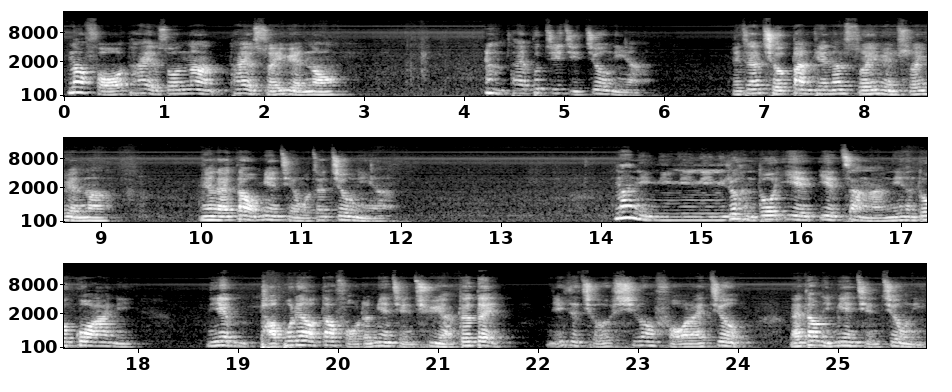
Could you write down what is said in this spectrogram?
那佛他也说，那他也随缘哦。他也不积极救你啊！你这样求半天，他随缘随缘呐。你来到我面前，我在救你啊。那你你你你你就很多业业障啊，你很多挂碍，你你也跑不了到佛的面前去啊，对不对？你一直求，希望佛来救，来到你面前救你。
